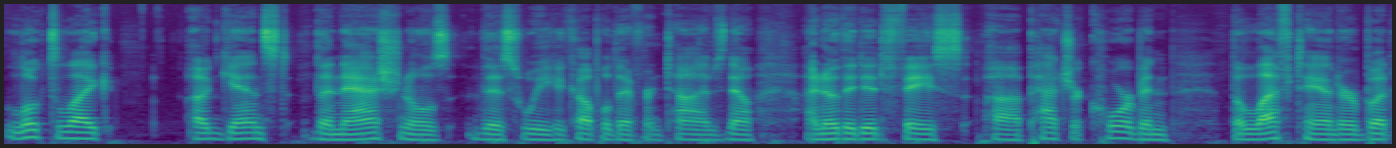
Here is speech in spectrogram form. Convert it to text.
looked like against the Nationals this week a couple different times. Now, I know they did face uh, Patrick Corbin, the left hander, but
